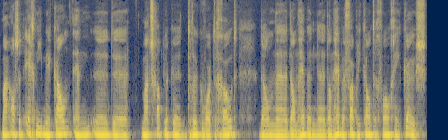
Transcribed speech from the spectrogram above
Maar als het echt niet meer kan en de maatschappelijke druk wordt te groot, dan, eh, dan, hebben, eh, dan hebben fabrikanten gewoon geen keus.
